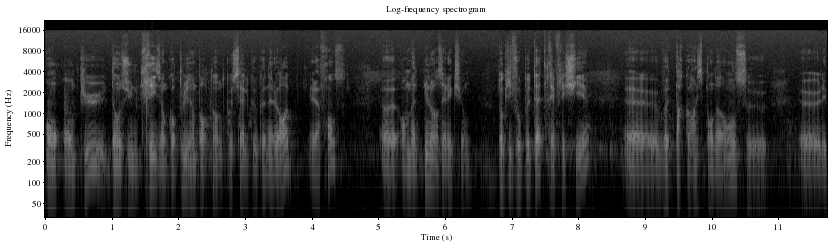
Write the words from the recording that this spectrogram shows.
ont, pu, dans une crise encore plus importante que celle que connaît l'Europe et la France, euh, ont maintenu leurs élections. Donc il faut peut-être réfléchir, euh, vote par correspondance, le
